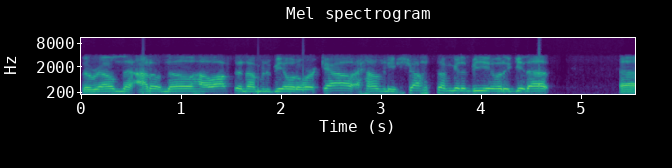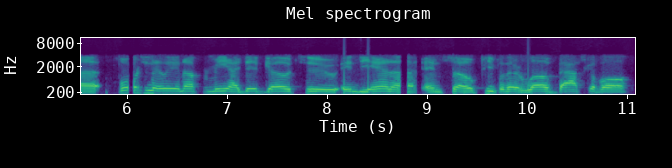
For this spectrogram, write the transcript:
the realm that I don't know how often I'm going to be able to work out, how many shots I'm going to be able to get up, uh, fortunately enough for me, I did go to Indiana, and so people there love basketball,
